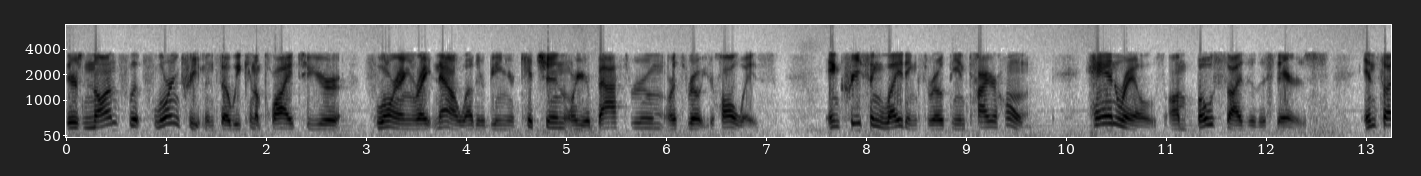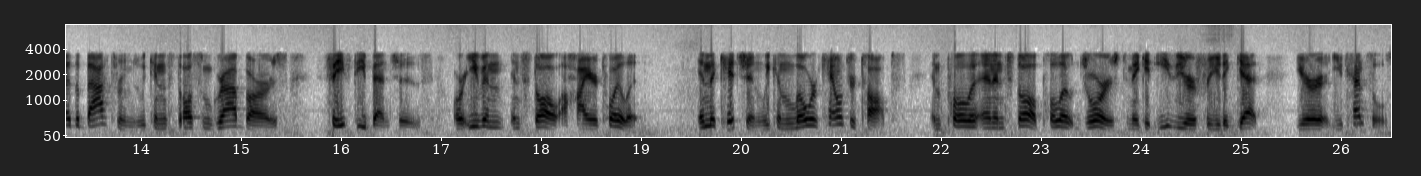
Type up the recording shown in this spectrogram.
There's non slip flooring treatments that we can apply to your flooring right now, whether it be in your kitchen or your bathroom or throughout your hallways. Increasing lighting throughout the entire home. Handrails on both sides of the stairs. Inside the bathrooms, we can install some grab bars, safety benches, or even install a higher toilet. In the kitchen, we can lower countertops and pull and install pull-out drawers to make it easier for you to get your utensils.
